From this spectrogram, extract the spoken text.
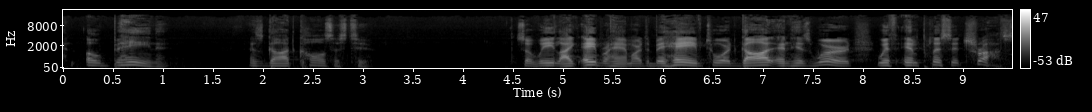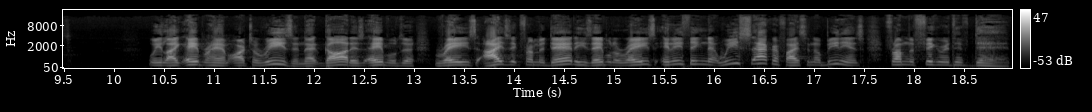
and obeying it as God calls us to. So we, like Abraham, are to behave toward God and His Word with implicit trust. We, like Abraham, are to reason that God is able to raise Isaac from the dead. He's able to raise anything that we sacrifice in obedience from the figurative dead.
